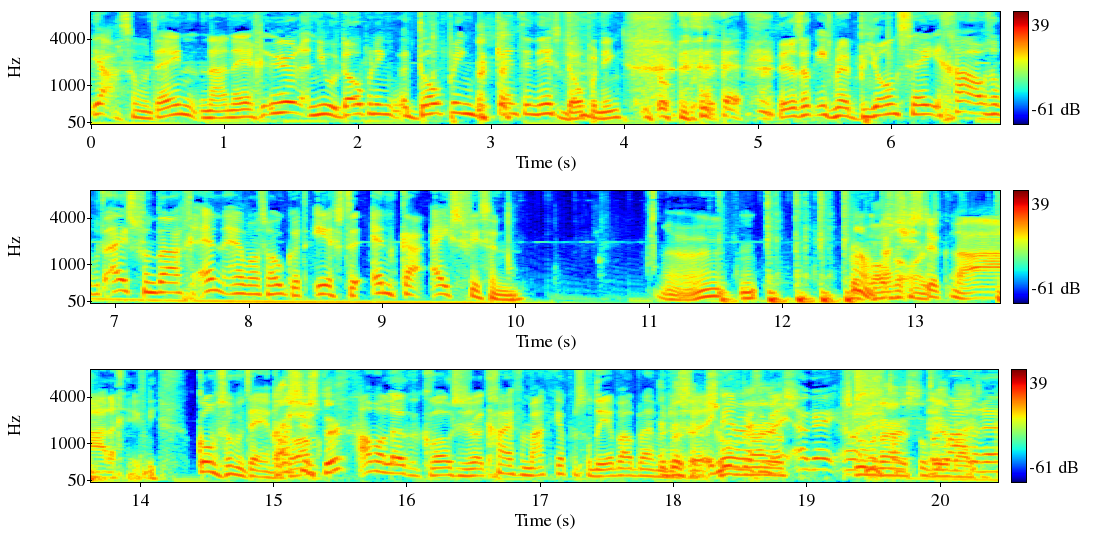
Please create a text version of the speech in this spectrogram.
Ja, zometeen na 9 uur een nieuwe doping, doping. er is ook iets met Beyoncé. Chaos op het ijs vandaag. En er was ook het eerste NK ijsvissen. Uh, nou, was er kastjestuk. Ah, dat geeft niet. Kom zo meteen. wel. Kastjestuk? Allemaal, allemaal leuke quotes. Ik ga even maken. Ik heb een soldeerbouw bij me. Ik Dus ik neem hem even mee. Oké. schroevendraaiers, tot soldeerbouw.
